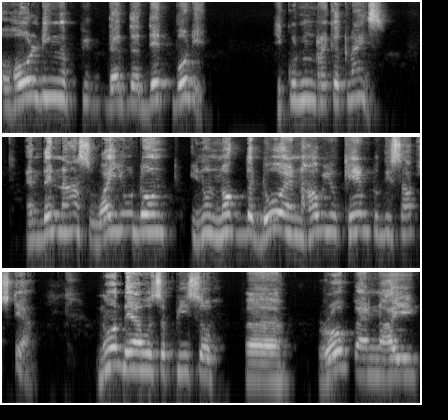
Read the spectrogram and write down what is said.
holding a, the, the dead body? He couldn't recognize. And then asked why you don't you know knock the door and how you came to this upstairs no there was a piece of uh, rope and i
